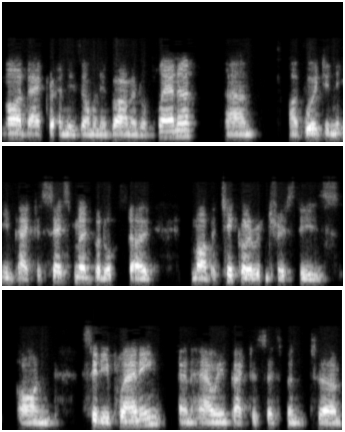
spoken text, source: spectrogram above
my background is I'm an environmental planner. Um, I've worked in impact assessment, but also my particular interest is on city planning and how impact assessment um,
